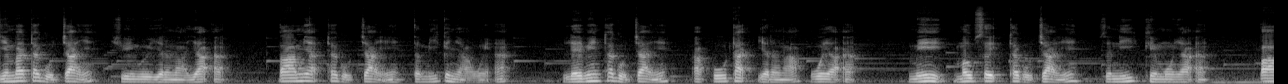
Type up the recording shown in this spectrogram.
ရင်ဘတ်ထက်ကိုကြာရင်ရွှေငွေရတနာရအံ့သားမြတ်ထက်ကိုကြာရင်သမီးကညာဝင်အံ့လေပင်ထက်ကိုကြာရင်အပိုးထက်ရတနာဝေရအံ့မေးမုတ်စိတ်ထက်ကိုကြာရင်ဇနီးခင်မွန်ရအံ့ပါ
